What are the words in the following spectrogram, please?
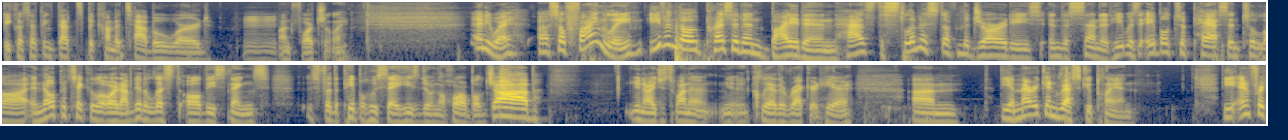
Because I think that's become a taboo word, mm-hmm. unfortunately. Anyway, uh, so finally, even though President Biden has the slimmest of majorities in the Senate, he was able to pass into law in no particular order. I'm going to list all these things for the people who say he's doing a horrible job. You know, I just want to you know, clear the record here. Um, the American Rescue Plan, the Infra-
